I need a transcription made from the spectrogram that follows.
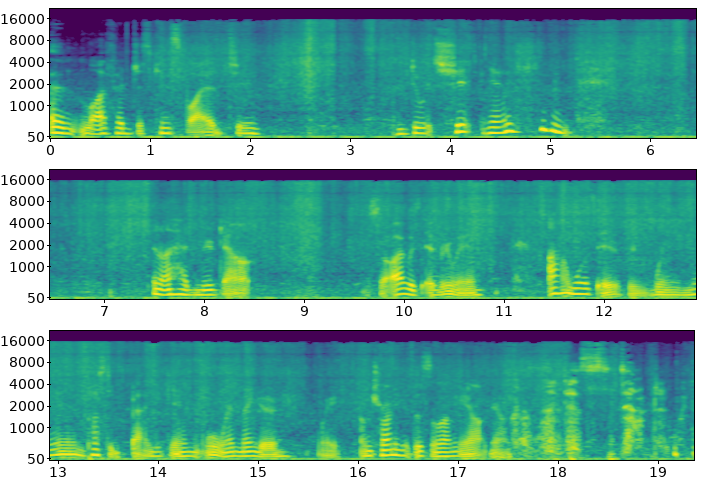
and life had just conspired to do its shit again. and I had moved out. So I was everywhere. I was everywhere, man. Plastic bag again. Oh, and mango. Wait, I'm trying to get the salami out now. I just stabbed it with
